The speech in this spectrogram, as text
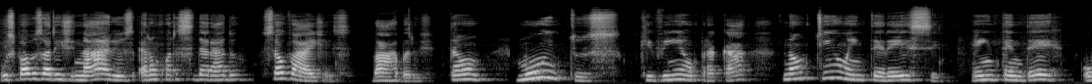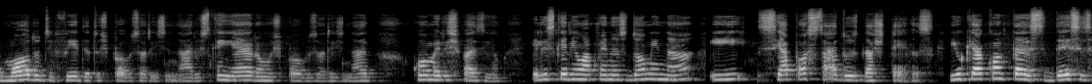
os povos originários eram considerados selvagens, bárbaros. Então, muitos que vinham para cá não tinham interesse em entender o modo de vida dos povos originários, quem eram os povos originários, como eles faziam. Eles queriam apenas dominar e se apossar das terras. E o que acontece desses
